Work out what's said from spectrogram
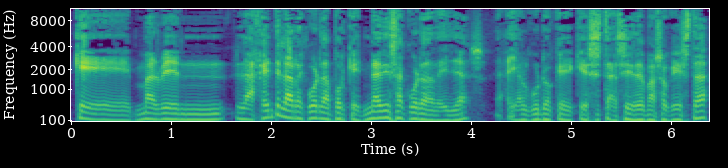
que más bien la gente las recuerda porque nadie se acuerda de ellas. Hay alguno que, que está así de masoquista,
